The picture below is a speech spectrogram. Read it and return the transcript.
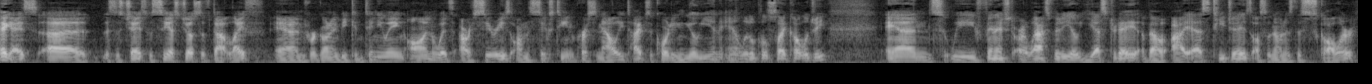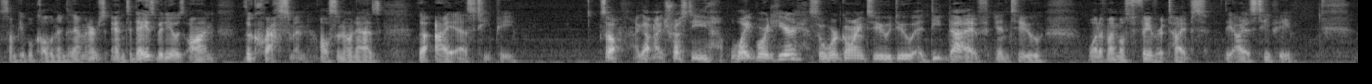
Hey guys, uh, this is Chase with csjoseph.life, and we're going to be continuing on with our series on the 16 personality types according to Jungian analytical psychology. And we finished our last video yesterday about ISTJs, also known as the scholar. Some people call them examiners. And today's video is on the craftsman, also known as the ISTP. So, I got my trusty whiteboard here, so we're going to do a deep dive into one of my most favorite types, the ISTP.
